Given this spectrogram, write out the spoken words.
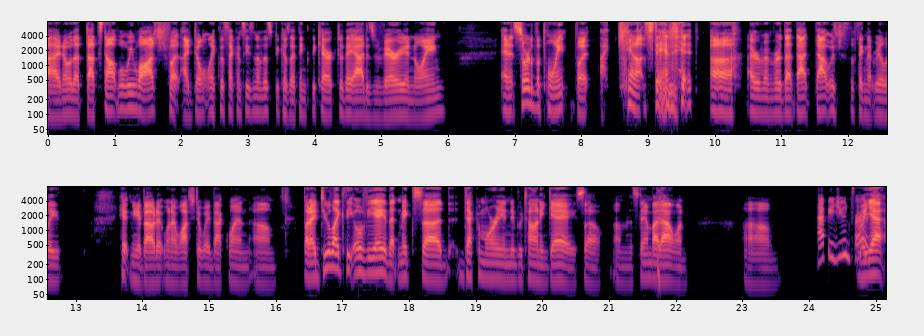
I know that that's not what we watched but i don't like the second season of this because i think the character they add is very annoying. And it's sort of the point but i cannot stand it. Uh i remember that that that was just the thing that really hit me about it when i watched it way back when um but I do like the OVA that makes uh, Dekamori and Nibutani gay, so I'm gonna stand by that one. Um, Happy June first. but yeah,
